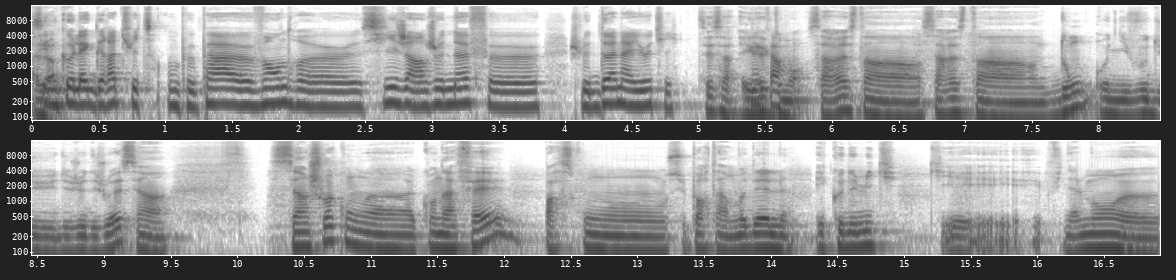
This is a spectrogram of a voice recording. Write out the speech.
C'est une collecte gratuite. On peut pas euh, vendre euh, si j'ai un jeu neuf, euh, je le donne à Yoti. C'est ça, exactement. Ça reste un, ça reste un don au niveau du, du jeu des jouets. C'est un, c'est un choix qu'on a, qu'on a fait parce qu'on supporte un modèle économique qui est finalement euh,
